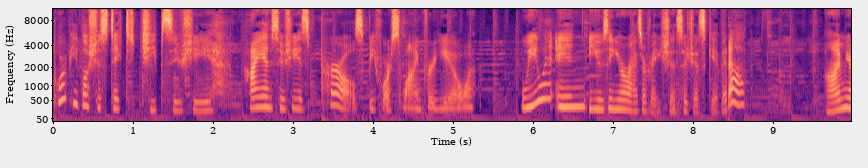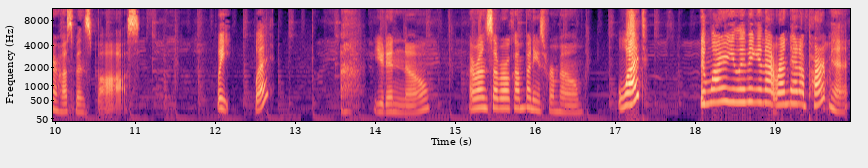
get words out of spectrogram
Poor people should stick to cheap sushi. High end sushi is pearls before swine for you. We went in using your reservation, so just give it up. I'm your husband's boss. Wait, what? You didn't know? I run several companies from home. What? Then why are you living in that rundown apartment?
